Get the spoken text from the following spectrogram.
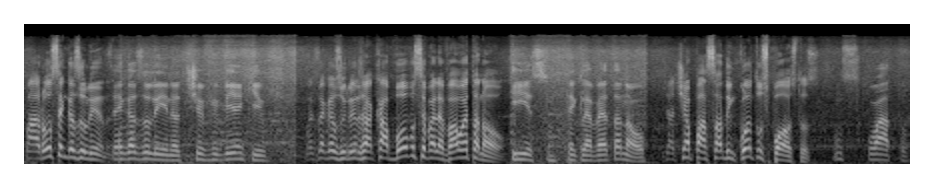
Parou sem gasolina? Sem gasolina, eu tive que vir aqui. Mas a gasolina já acabou, você vai levar o etanol? Isso, tem que levar etanol. Já tinha passado em quantos postos? Uns quatro.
